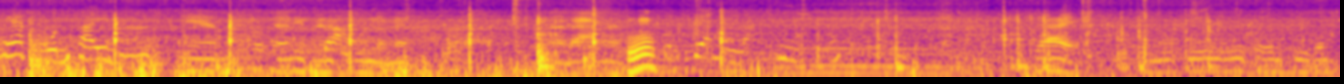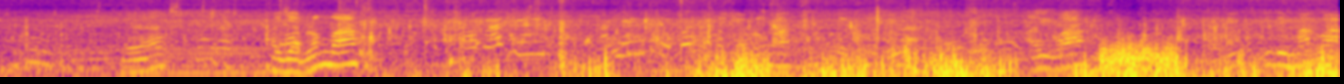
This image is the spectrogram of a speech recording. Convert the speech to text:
เทศปูนใส่หนาแม่นก็แถวนี้เป็นคุณเหรอแม่ น่ารักนะหือเทียนนี่ละอืมใช่เดี๋ยวนะขยับลงบ่ ออกแล้วยังอันยังสุก ขยับลงบ่เด็กมันอยู่ล่ะเอาอีกวะนี่นี่ดึงมากกว่า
